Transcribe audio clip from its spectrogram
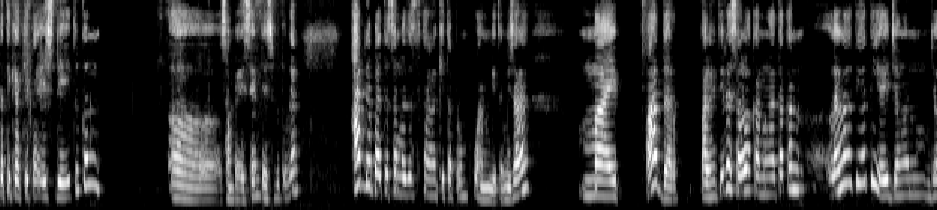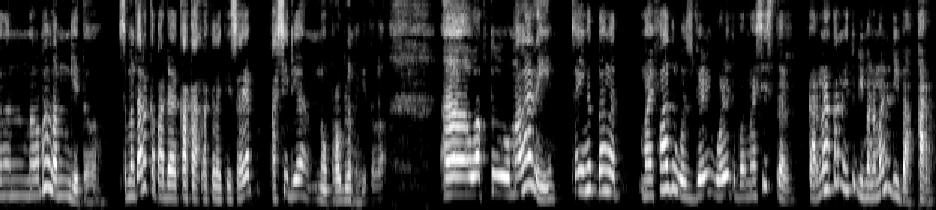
ketika kita SD itu kan uh, sampai SMP sebetulnya ada batasan-batasan karena kita perempuan gitu. Misalnya my father paling tidak selalu akan mengatakan Lela hati-hati ya jangan jangan malam-malam gitu. Sementara kepada kakak laki-laki saya pasti dia no problem gitu loh. Uh, waktu malari saya ingat banget my father was very worried about my sister karena kan itu di mana-mana dibakar.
